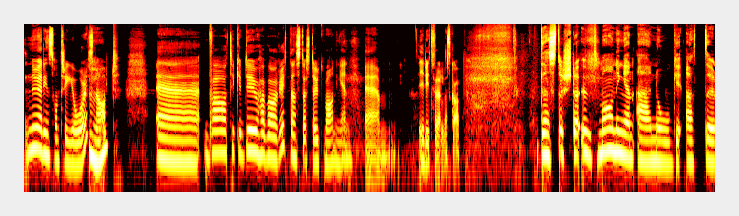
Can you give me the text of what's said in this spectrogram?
Nu är din son tre år Mm. snart. Eh, vad tycker du har varit den största utmaningen ehm, i ditt föräldraskap? Den största utmaningen är nog att eh,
